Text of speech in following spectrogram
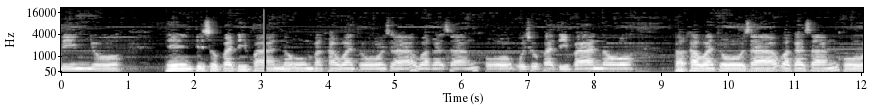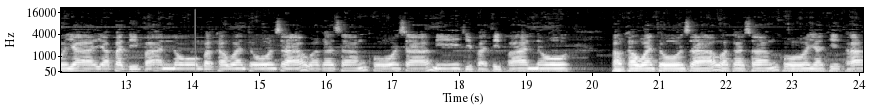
มินโย เอติสุปฏิปันโนภะคะวะโตสาวกสังโฆอุชุปฏิปันโนภะคะวะโตสาวกสังโฆยายาปฏิปันโนภะคะวะโตสาวกสังโฆสามีจิปฏิปันโนภะคะวะโตสาวกสังโฆยะทิทัง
